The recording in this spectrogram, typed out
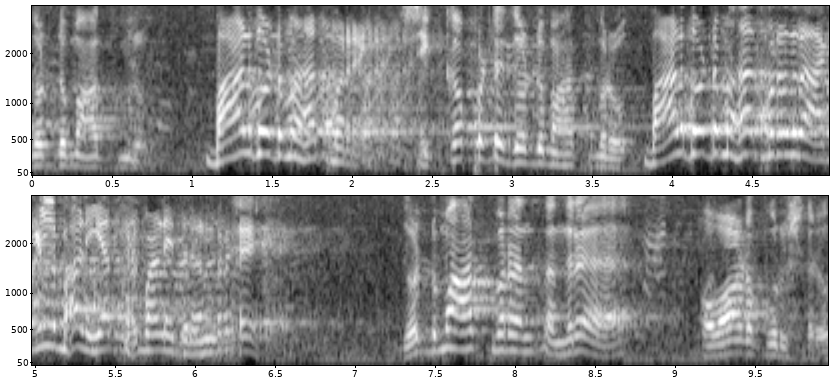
ದೊಡ್ಡ ಮಹಾತ್ಮರು. ಭಾಳ ದೊಡ್ಡ ಮಹಾತ್ಮರ್ರಿ ಸಿಕ್ಕಾಪಟ್ಟೆ ದೊಡ್ಡ ಮಹಾತ್ಮರು. ಭಾಳ ದೊಡ್ಡ ಮಹಾತ್ಮರ ಅಂದ್ರೆ ಆಗಿಲ್ಲ ಭಾಳ ಎತ್ತರ ಭಾಳ ಇದ್ರನ್ರಿ? ಹೇ ದೊಡ್ಡ ಮಹಾತ್ಮರು ಅಂತಂದ್ರೆ ಪವಾಡ ಪುರುಷರು.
